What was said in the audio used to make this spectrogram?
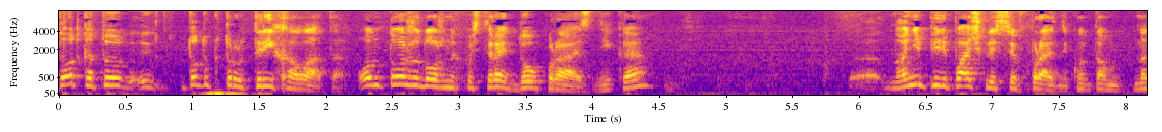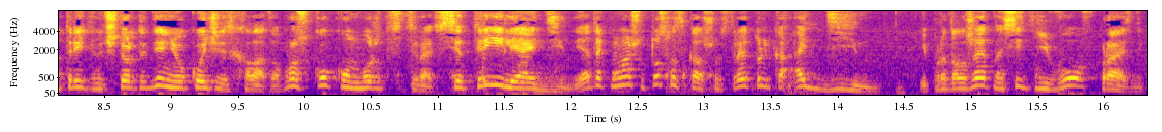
тот, который, тот, у которого три халата, он тоже должен их постирать до праздника. Но они перепачкались все в праздник. Он там на третий, на четвертый день у него кончились халаты. Вопрос, сколько он может стирать? Все три или один? Я так понимаю, что Тосфот сказал, что он стирает только один. И продолжает носить его в праздник.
